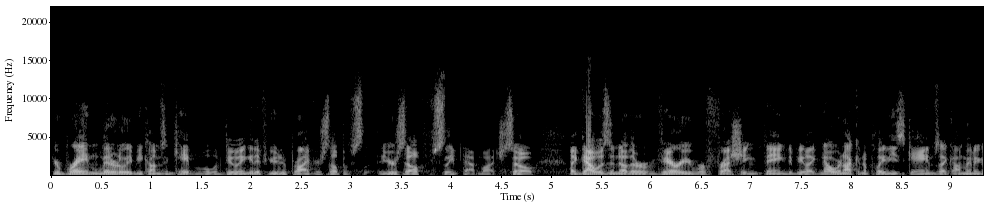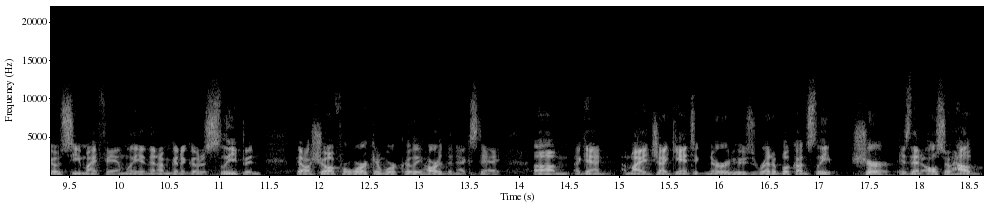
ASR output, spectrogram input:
Your brain literally becomes incapable of doing it if you deprive yourself of yourself of sleep that much. So, like that was another very refreshing thing to be like, no, we're not going to play these games. Like I'm going to go see my family and then I'm going to go to sleep and then I'll show up for work and work really hard the next day. Uh, Um, again, am I a gigantic nerd who's read a book on sleep? Sure. Is that also how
